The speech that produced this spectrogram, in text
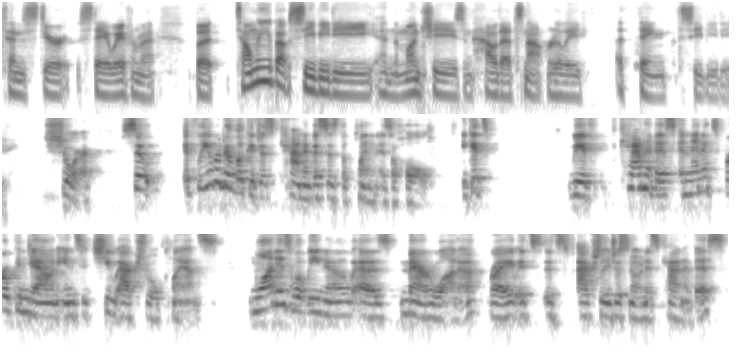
tend to steer stay away from it. But tell me about CBD and the munchies and how that's not really a thing with CBD. Sure. So if we were to look at just cannabis as the plant as a whole, it gets we have cannabis and then it's broken down into two actual plants. One is what we know as marijuana, right? It's it's actually just known as cannabis.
